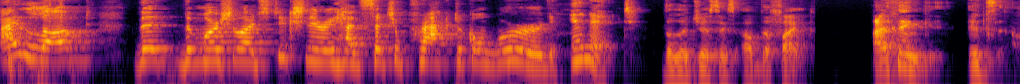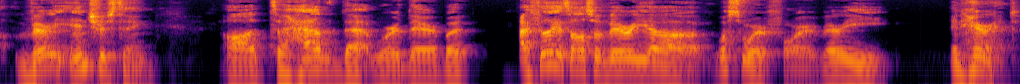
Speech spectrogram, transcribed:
I loved that the martial arts dictionary had such a practical word in it. the logistics of the fight. I think it's very interesting uh, to have that word there, but I feel like it's also very uh, what's the word for it? Very inherent,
